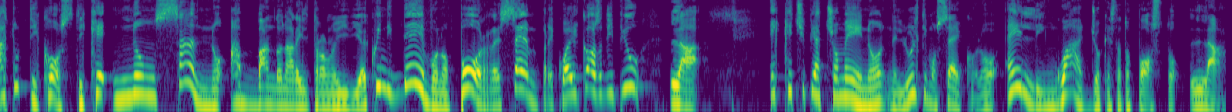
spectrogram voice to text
a tutti i costi che non sanno abbandonare il trono di Dio e quindi devono porre sempre qualcosa di più là. E che ci piaccia o meno, nell'ultimo secolo è il linguaggio che è stato posto là,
